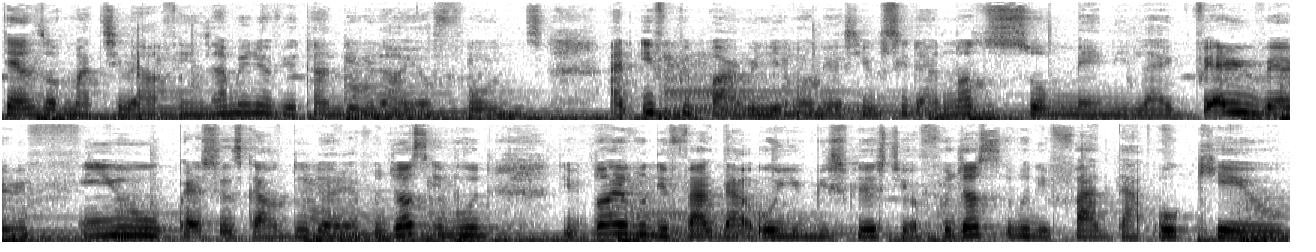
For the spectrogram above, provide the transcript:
terms of material things, how many of you can do without your phones? And if people are really honest, you see that not so many, like very, very few persons can do without that. phone. Just even, not even the fact that oh you misplaced your phone, just even the fact that okay, oh,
